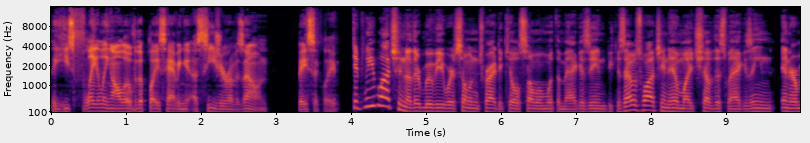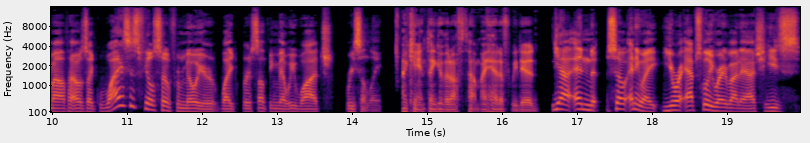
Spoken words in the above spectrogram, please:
he's flailing all over the place, having a seizure of his own basically. Did we watch another movie where someone tried to kill someone with a magazine? Because I was watching him like shove this magazine in her mouth. I was like, why does this feel so familiar? Like for something that we watched recently. I can't think of it off the top of my head if we did. Yeah, and so anyway, you were absolutely right about Ash. He's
